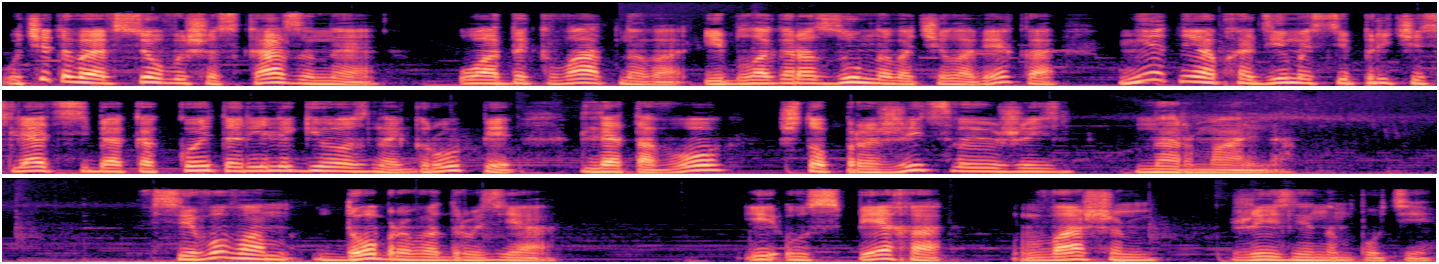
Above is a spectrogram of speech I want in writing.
учитывая все вышесказанное, у адекватного и благоразумного человека нет необходимости причислять себя к какой-то религиозной группе для того, чтобы прожить свою жизнь нормально. Всего вам доброго, друзья, и успеха в вашем жизненном пути.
